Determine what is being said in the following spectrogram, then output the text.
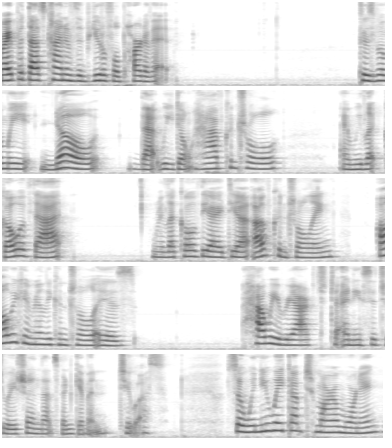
right? But that's kind of the beautiful part of it. Because when we know that we don't have control and we let go of that, we let go of the idea of controlling, all we can really control is how we react to any situation that's been given to us. So when you wake up tomorrow morning,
